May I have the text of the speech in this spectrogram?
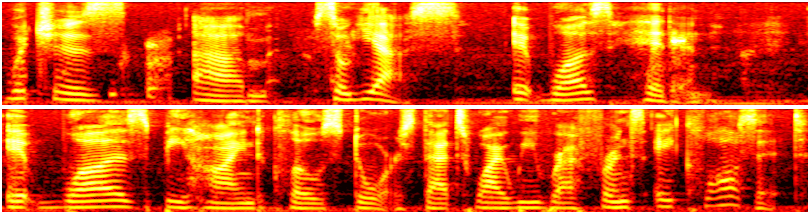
Which is, um, so yes, it was hidden. It was behind closed doors. That's why we reference a closet.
